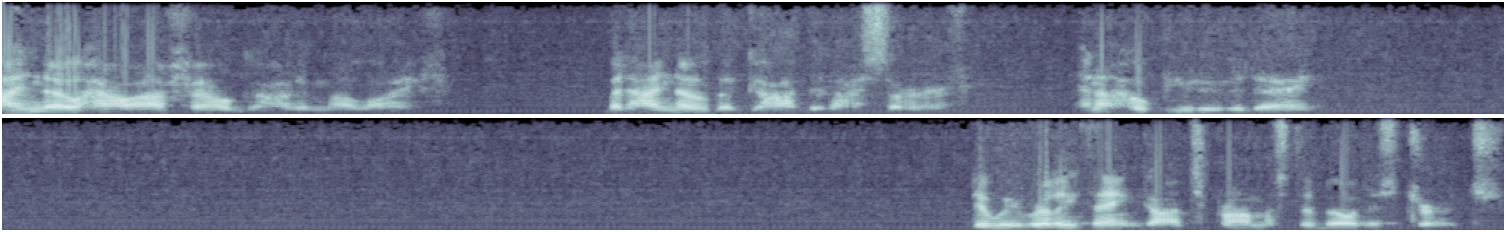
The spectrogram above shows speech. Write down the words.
I know how I failed God in my life, but I know the God that I serve, and I hope you do today. Do we really think God's promise to build his church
